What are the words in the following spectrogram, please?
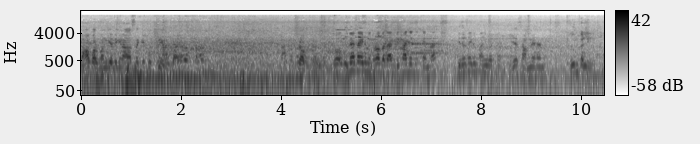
महापौर बन गया लेकिन आज तक कुछ नहीं हो पाया। तो उधर साइड में थोड़ा बता दिखा देंगे कैमरा किधर साइड में पानी बढ़ता है? ये सामने है ना। जूम कर लीजिए।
